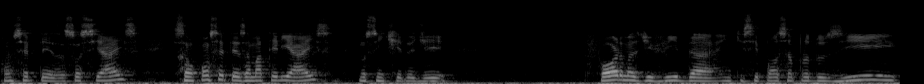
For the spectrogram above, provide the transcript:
com certeza, sociais, são com certeza materiais, no sentido de formas de vida em que se possa produzir,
